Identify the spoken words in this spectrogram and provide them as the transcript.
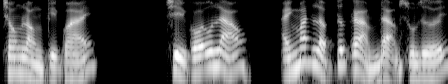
trong lòng kỳ quái. Chỉ có ôn lão, ánh mắt lập tức cảm đạm xuống dưới.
